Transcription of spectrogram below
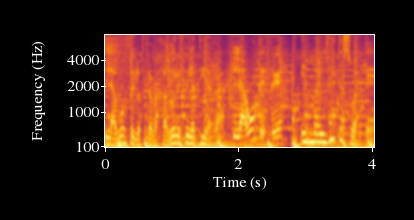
La voz de los trabajadores de la tierra. La UTT en maldita suerte.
